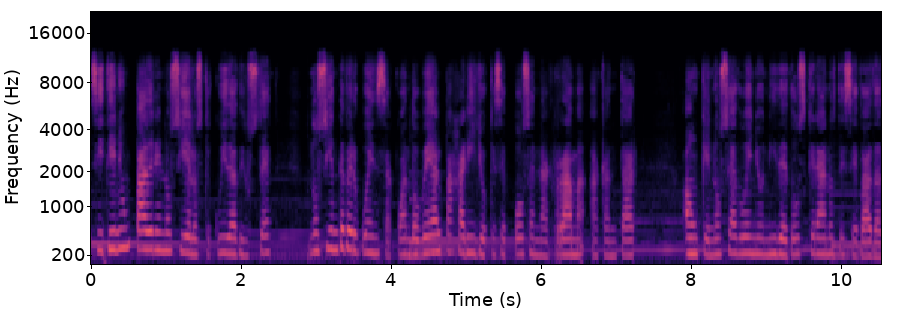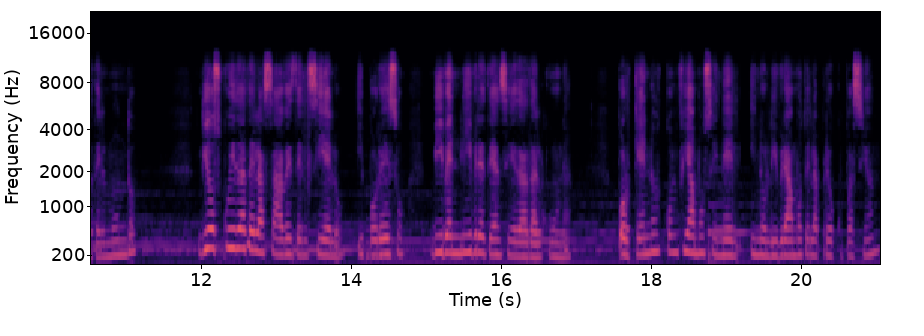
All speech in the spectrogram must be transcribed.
Si tiene un Padre en los cielos que cuida de usted, no siente vergüenza cuando ve al pajarillo que se posa en la rama a cantar, aunque no sea dueño ni de dos granos de cebada del mundo. Dios cuida de las aves del cielo y por eso viven libres de ansiedad alguna. ¿Por qué no confiamos en Él y nos libramos de la preocupación?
